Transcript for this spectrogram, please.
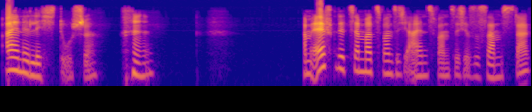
eine Lichtdusche. Am 11. Dezember 2021 ist es Samstag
